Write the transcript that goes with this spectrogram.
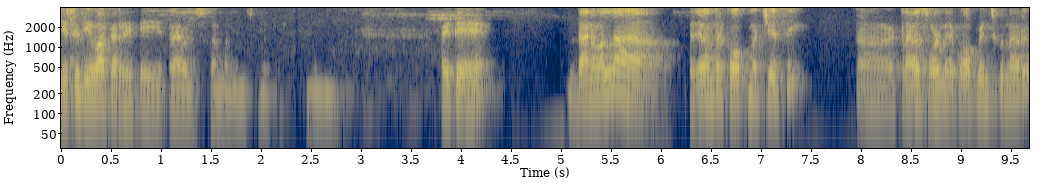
జేసి దివాకర్ రెడ్డి ట్రావెల్స్ సంబంధించినది అయితే దానివల్ల ప్రజలందరూ కోపం వచ్చేసి ట్రావెల్స్ వాళ్ళ మీద కోపం ఎంచుకున్నారు.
